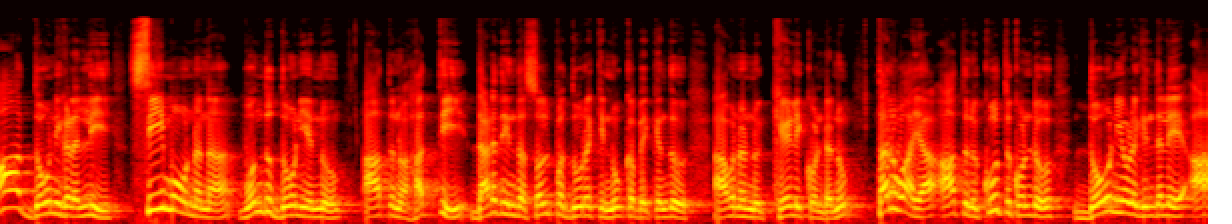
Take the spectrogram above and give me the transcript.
ಆ ದೋಣಿಗಳಲ್ಲಿ ಸೀಮೋನನ ಒಂದು ದೋಣಿಯನ್ನು ಆತನು ಹತ್ತಿ ದಡದಿಂದ ಸ್ವಲ್ಪ ದೂರಕ್ಕೆ ನೂಕಬೇಕೆಂದು ಅವನನ್ನು ಕೇಳಿಕೊಂಡನು. ತರುವಾಯ ಆತನು ಕೂತುಕೊಂಡು ದೋಣಿಯೊಳಗಿಂದಲೇ ಆ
